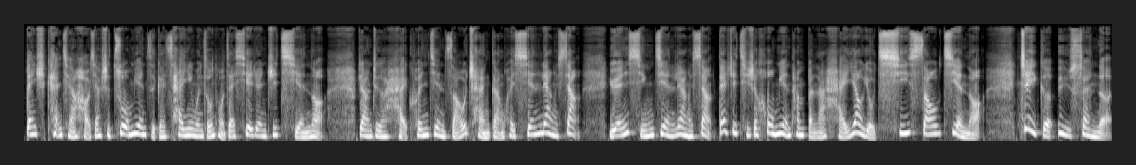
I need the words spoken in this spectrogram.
但是看起来好像是做面子给蔡英文总统在卸任之前呢，让这个海鲲舰早产，赶快先亮相，原型舰亮相。但是其实后面他们本来还要有七艘舰呢，这个预算呢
